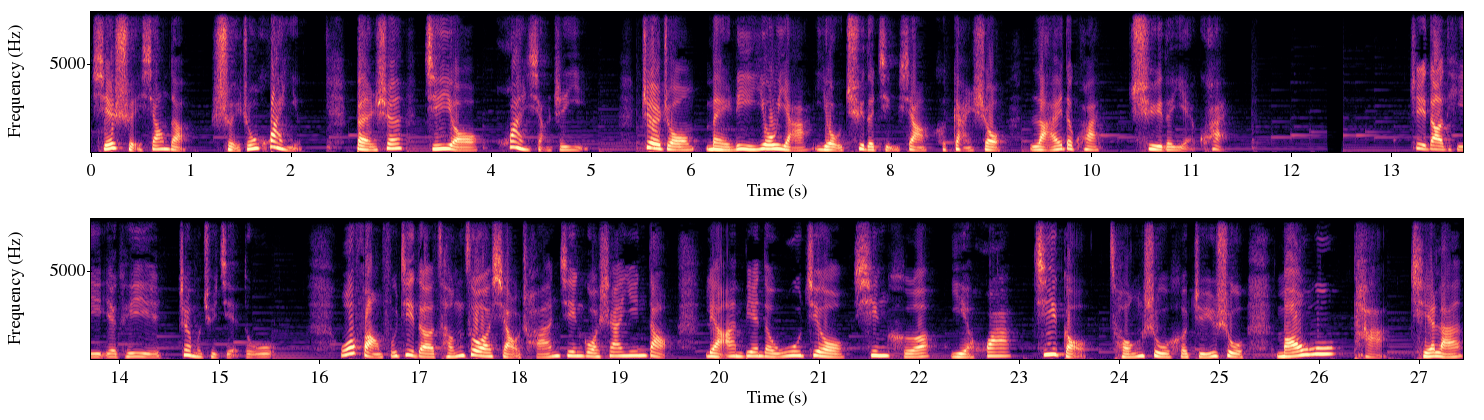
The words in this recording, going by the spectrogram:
写水乡的水中幻影，本身即有幻想之意。这种美丽、优雅、有趣的景象和感受来得快，去得也快。这道题也可以这么去解读：我仿佛记得曾坐小船经过山阴道，两岸边的乌桕、星河、野花、鸡狗、丛树和橘树、茅屋。塔、茄兰、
